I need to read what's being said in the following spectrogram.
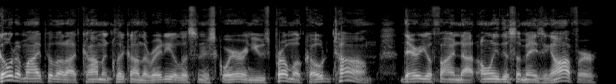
Go to mypillow.com and click on the radio listener square and use promo code TOM. There you'll find not only this amazing offer,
